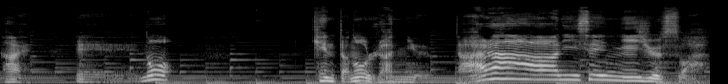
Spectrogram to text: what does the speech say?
はい。えー、の健太の乱入。あらー、2020っすわ。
